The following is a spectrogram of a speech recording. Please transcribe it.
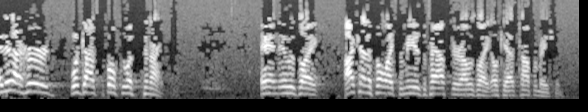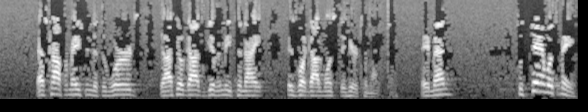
And then I heard what God spoke to us tonight. And it was like, I kind of felt like for me as a pastor, I was like, okay, that's confirmation. That's confirmation that the words that I feel God's given me tonight is what God wants to hear tonight. Amen? So stand with me.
